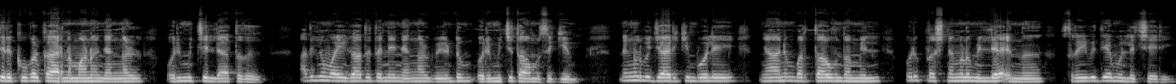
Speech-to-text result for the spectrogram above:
തിരക്കുകൾ കാരണമാണ് ഞങ്ങൾ ഒരുമിച്ചില്ലാത്തത്. അധികം വൈകാതെ തന്നെ ഞങ്ങൾ വീണ്ടും ഒരുമിച്ച് താമസിക്കും. നിങ്ങൾ വിചാരിക്കും പോലെ ഞാനും ഭർത്താവും തമ്മിൽ ഒരു പ്രശ്നങ്ങളുമില്ല എന്ന് ശ്രീവിദ്യ മുല്ലശ്ശേരി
